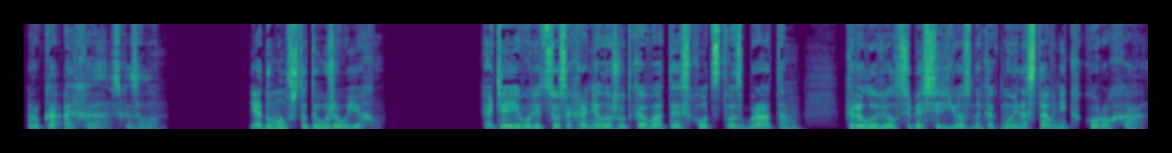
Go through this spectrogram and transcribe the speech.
«Рука Альха», — сказал он. «Я думал, что ты уже уехал». Хотя его лицо сохраняло жутковатое сходство с братом, Крыло вел себя серьезно, как мой наставник Короха.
